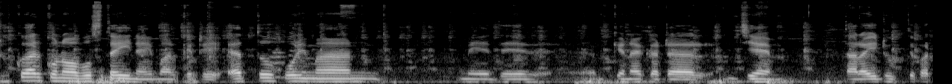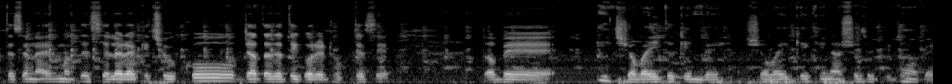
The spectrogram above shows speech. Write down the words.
ঢোকার কোনো অবস্থাই নাই মার্কেটে। এত পরিমাণ মেয়েদের কেনাকাটার জ্যাম, তারাই ঢুকতে পারতেছে না। এর মধ্যে ছেলেরা কিছু খুব যাতাযাতি করে ঢুকতেছে। তবে সবাই তো কিনবে, সবাইকে কেনার সুযোগ দিতে হবে।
